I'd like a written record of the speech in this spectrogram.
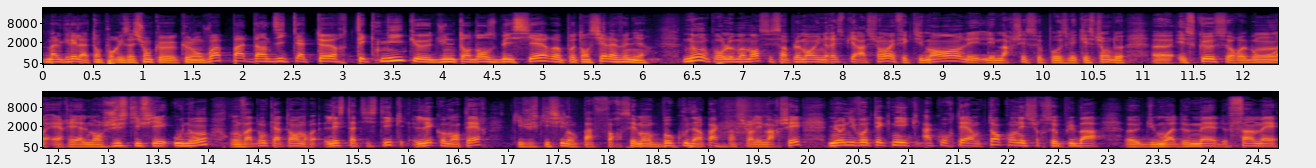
malgré la temporisation que, que l'on voit, pas d'indicateur technique d'une tendance baissière potentielle à venir Non, pour le moment, c'est simplement une respiration. Effectivement, les, marchés se posent les questions de euh, est-ce que ce rebond est réellement justifié ou non. On va donc attendre les statistiques, les commentaires qui jusqu'ici n'ont pas forcément beaucoup d'impact hein, sur les marchés. Mais au niveau technique, à court terme, tant qu'on est sur ce plus bas euh, du mois de mai, de fin mai,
